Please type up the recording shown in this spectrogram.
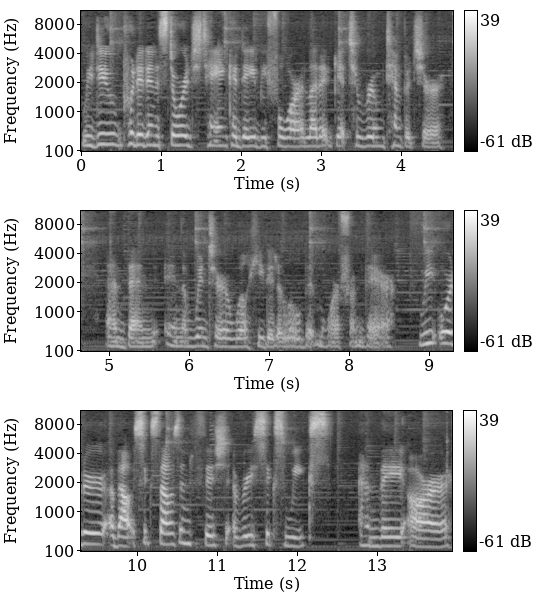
we do put it in a storage tank a day before, let it get to room temperature, and then in the winter we'll heat it a little bit more from there. We order about 6,000 fish every six weeks and they are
